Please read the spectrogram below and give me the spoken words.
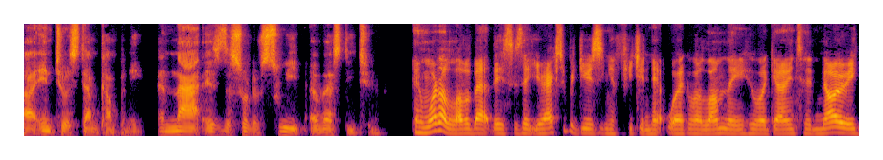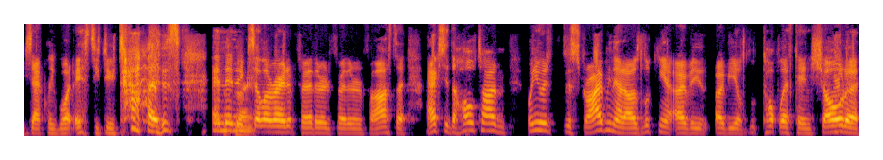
uh, into a STEM company. And that is the sort of suite of SD2. And what I love about this is that you're actually producing a future network of alumni who are going to know exactly what SD2 does and then right. accelerate it further and further and faster. Actually, the whole time when you were describing that, I was looking at over, over your top left hand shoulder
